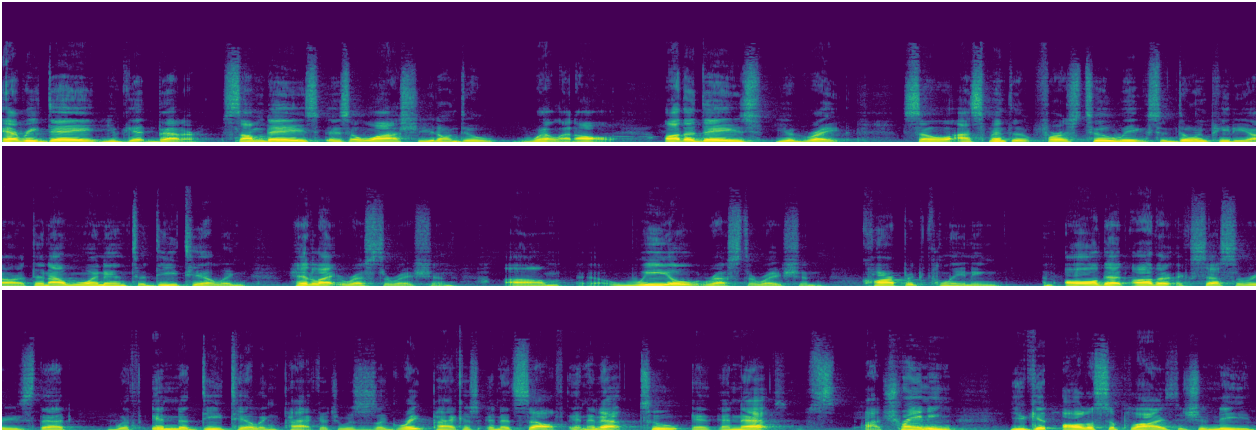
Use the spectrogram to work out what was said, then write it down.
Every day you get better. Some days it's a wash, you don't do well at all. Other days you're great. So I spent the first two weeks in doing PDR. Then I went into detailing, headlight restoration, um, wheel restoration, carpet cleaning, and all that other accessories that within the detailing package, which is a great package in itself. And in that, too, in, that uh, training, you get all the supplies that you need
